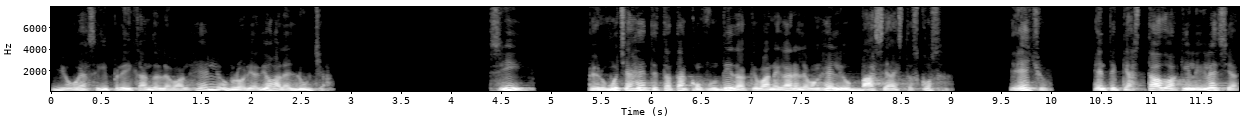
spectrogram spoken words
Yo voy a seguir predicando el Evangelio, gloria a Dios, aleluya. Sí, pero mucha gente está tan confundida que va a negar el Evangelio base a estas cosas. De hecho, gente que ha estado aquí en la iglesia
